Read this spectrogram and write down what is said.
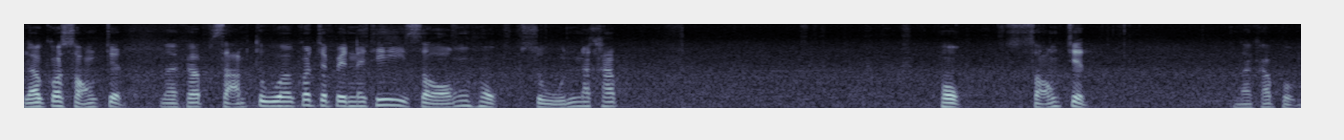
แล้วก็สองเจ็ดนะครับสามตัวก็จะเป็นในที่สองหกศูนย์นะครับหกสองเจ็ดนะครับผม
